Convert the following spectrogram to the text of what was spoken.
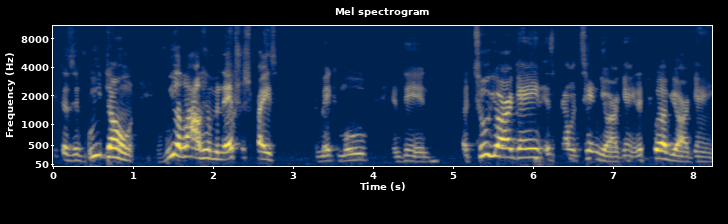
Because if we don't, if we allow him an extra space to make a move, and then a two yard gain is now a 10 yard gain, a 12 yard gain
